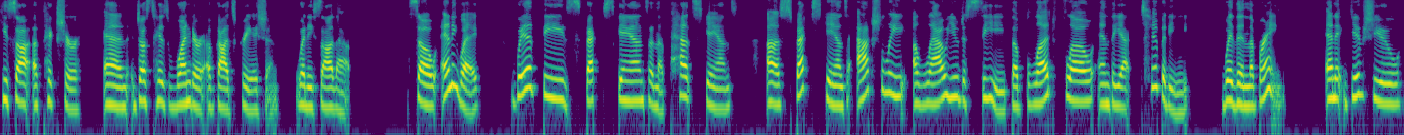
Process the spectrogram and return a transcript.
he saw a picture and just his wonder of God's creation when he saw that. So, anyway, with these SPECT scans and the PET scans, uh, SPECT scans actually allow you to see the blood flow and the activity within the brain. And it gives you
